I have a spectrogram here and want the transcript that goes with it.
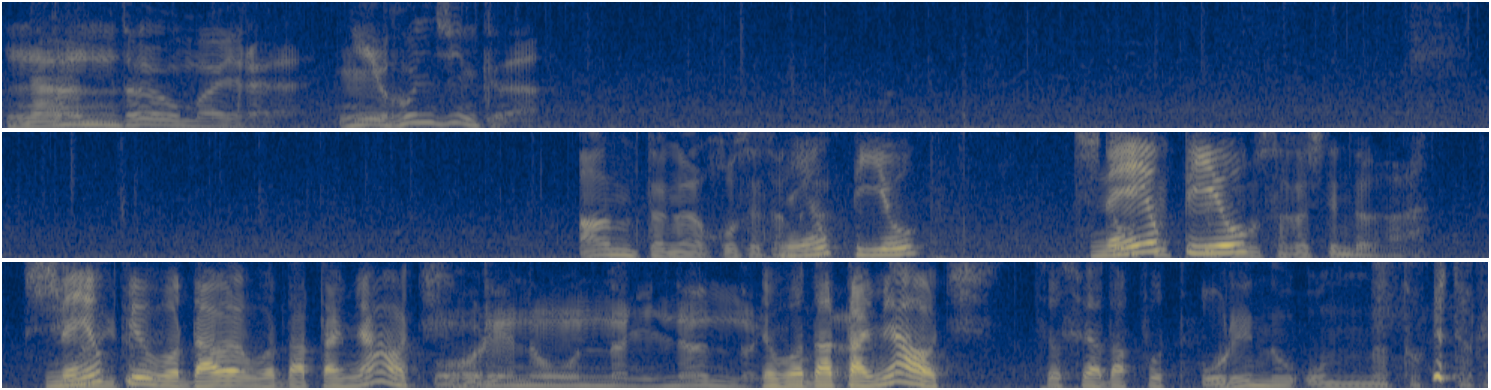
Nanda, omaira. Nihonjin? あんたがホセさん Nem o か Pio. 千 nem o 歳って Pio 子を探してんだがねえか？Pio. Vou dar, vou dar time out. 俺の女になんの Eu vou dar time out, seus filha da puta. 俺の女と来たか？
